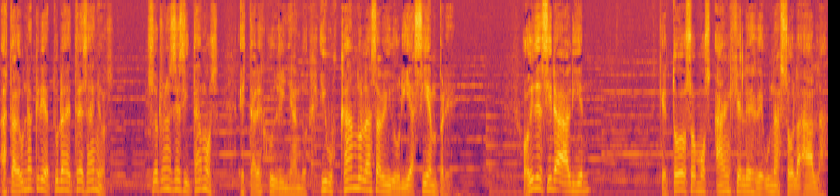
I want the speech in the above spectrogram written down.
hasta de una criatura de tres años. Nosotros necesitamos estar escudriñando y buscando la sabiduría siempre. Hoy decir a alguien que todos somos ángeles de una sola ala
